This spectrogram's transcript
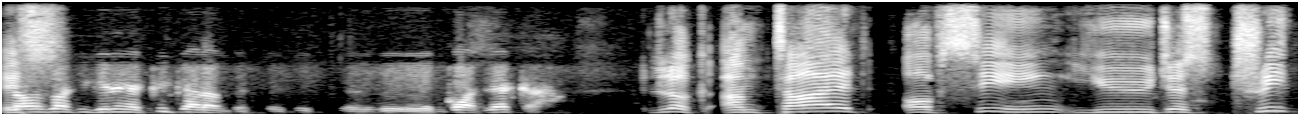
It's- like you're getting a kick out of this. It's, it's, uh, uh, it's quite lekker. Look, I'm tired of seeing you just treat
